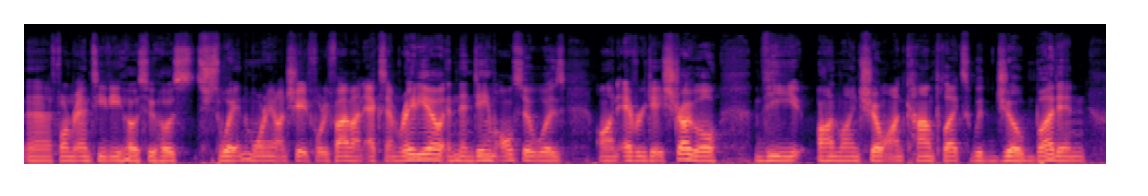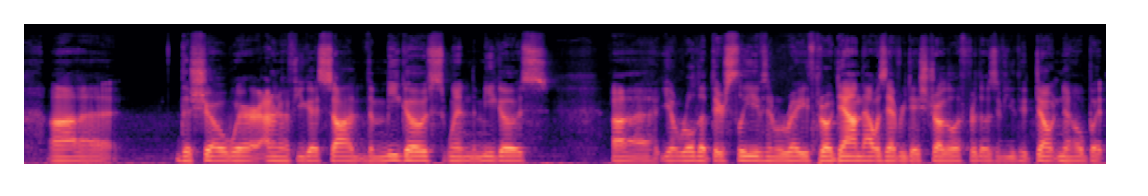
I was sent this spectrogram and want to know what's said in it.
uh, former MTV host who hosts Sway in the morning on Shade 45 on XM Radio. And then Dame also was on Everyday Struggle, the online show on Complex with Joe Budden. Uh, the show where I don't know if you guys saw the Migos when the Migos uh, you know rolled up their sleeves and were ready to throw down. That was Everyday Struggle. For those of you that don't know, but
